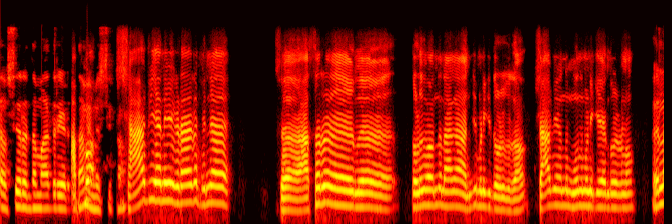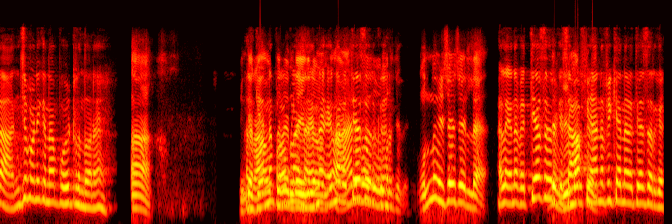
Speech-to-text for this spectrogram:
தஃப்சீர் அந்த மாதிரி எடுத்து விமர்சிக்கிறோம். ஷாபி அணிவு கிடையாது பின்ன அசர் தொழுக வந்து நாங்க அஞ்சு மணிக்கு தொழுகுதோம் ஷாபி வந்து மூணு மணிக்கு ஏன் தொழணும் இல்ல அஞ்சு மணிக்கு நான் போயிட்டு இருந்தோனே. ஆஹ் ஆரிஃப் வித்தியாசம் இருக்கு? ஒண்ணும் விசேஷம் இல்ல. அல்ல என்ன வித்தியாசம் இல்ல, இருக்கு? ஷாஃபி. ஹனஃபிக்கு என்ன வித்தியாசம் இருக்கு?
